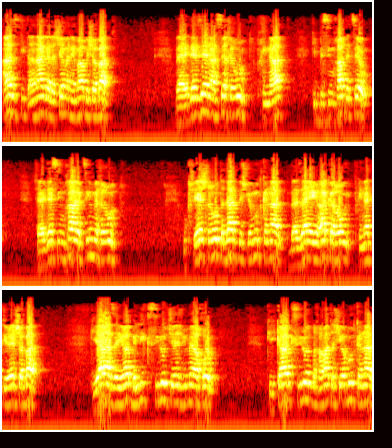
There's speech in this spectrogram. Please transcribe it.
אז תתענג על השם הנאמר בשבת. ועל ידי זה נעשה חירות, בחינת כי בשמחה תצאו, שעל ידי שמחה יוצאים לחירות. וכשיש חירות הדעת בשלמות כנ"ל, ואזי היראה כראוי, בחינת יראי שבת. כי אז היראה בלי כסילות שיש בימי החול. כי עיקר הכסילות מחמת השיעבוד כנ"ל.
